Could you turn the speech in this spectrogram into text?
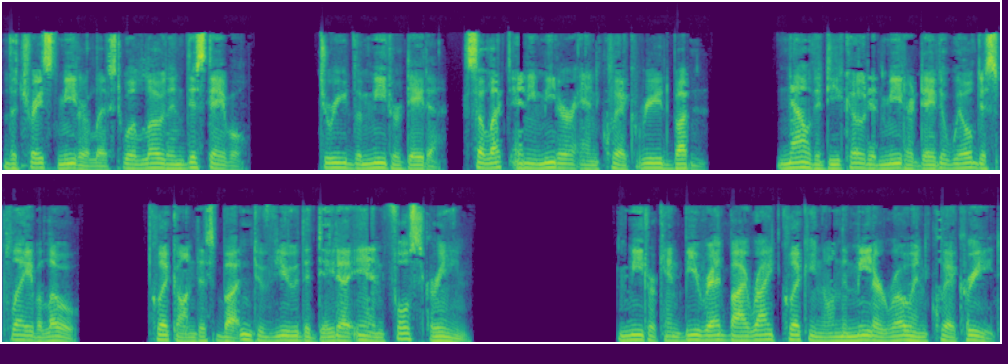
The traced meter list will load in this table. To read the meter data, select any meter and click Read button. Now the decoded meter data will display below. Click on this button to view the data in full screen. Meter can be read by right-clicking on the meter row and click Read.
